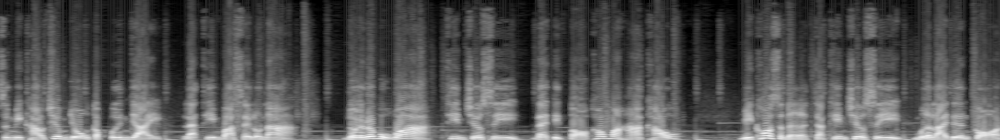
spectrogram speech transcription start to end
ซึ่งมีข่าวเชื่อมโยงกับปืนใหญ่ และทีมบาร์เซโลนาโดยระบุว่าทีมเชลซีได้ติดต่อเข้ามาหาเขา มีข้อเสนอจากทีมเชลซีเมื่อหลายเดือนก่อน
